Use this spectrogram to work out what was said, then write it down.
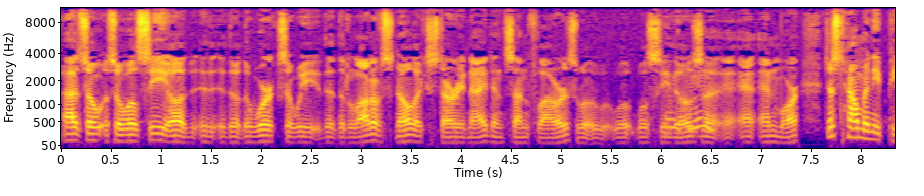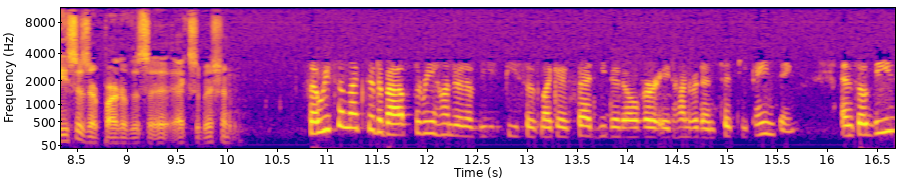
Uh, so, so we'll see uh, the, the works that we that, that, a lot of snow, like Starry Night and Sunflowers. We'll we'll, we'll see mm-hmm. those uh, and, and, more. Just how many pieces are part of this uh, exhibition? So we selected about 300 of these pieces. Like I said, he did over 850 paintings, and so these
